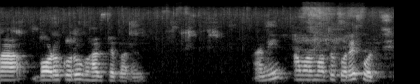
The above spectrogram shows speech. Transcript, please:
বা বড় করেও ভাজতে পারেন। আমি আমার মতো করে করছি।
